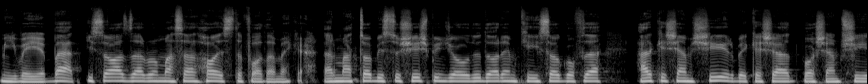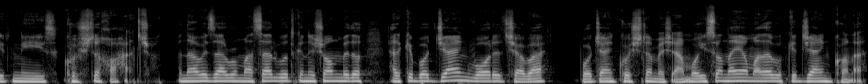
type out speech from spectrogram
میوه بد. عیسی از ضرب مثل ها استفاده می‌کرد. در متا 26 52 داریم که عیسی گفته هر که شمشیر بکشد با شمشیر نیز کشته خواهد شد. به نوع ضرب مثل بود که نشان می‌داد هر که با جنگ وارد شود با جنگ کشته میشه. اما عیسی نیامده بود که جنگ کنه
